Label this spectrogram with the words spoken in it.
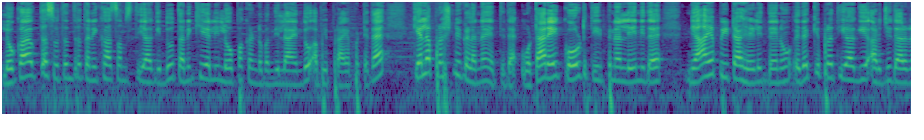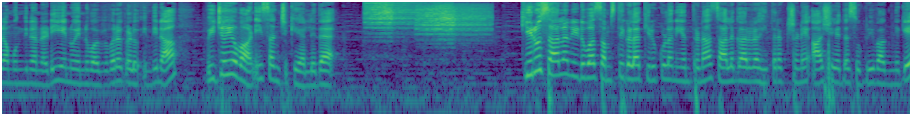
ಲೋಕಾಯುಕ್ತ ಸ್ವತಂತ್ರ ತನಿಖಾ ಸಂಸ್ಥೆಯಾಗಿದ್ದು ತನಿಖೆಯಲ್ಲಿ ಲೋಪ ಕಂಡು ಬಂದಿಲ್ಲ ಎಂದು ಅಭಿಪ್ರಾಯಪಟ್ಟಿದೆ. ಕೆಲ ಪ್ರಶ್ನೆಗಳನ್ನು ಎತ್ತಿದೆ. ಒಟ್ಟಾರೆ ಕೋರ್ಟ್ ತೀರ್ಪಿನಲ್ಲೇನಿದೆ? ನ್ಯಾಯಪೀಠ ಹೇಳಿದ್ದೇನು? ಇದಕ್ಕೆ ಪ್ರತಿಯಾಗಿ ಅರ್ಜಿದಾರರ ಮುಂದಿನ ನಡೆಯೇನು ಎನ್ನುವ ವಿವರಗಳು ಇಂದಿನ ವಿಜಯವಾಣಿ ಸಂಚಿಕೆಯಲ್ಲಿದೆ. ಕಿರು ಸಾಲ ನೀಡುವ ಸಂಸ್ಥೆಗಳ ಕಿರುಕುಳ ನಿಯಂತ್ರಣ, ಸಾಲಗಾರರ ಹಿತರಕ್ಷಣೆ, ಆಶಯದ ಸುಗ್ರೀವಾಜ್ಞೆಗೆ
